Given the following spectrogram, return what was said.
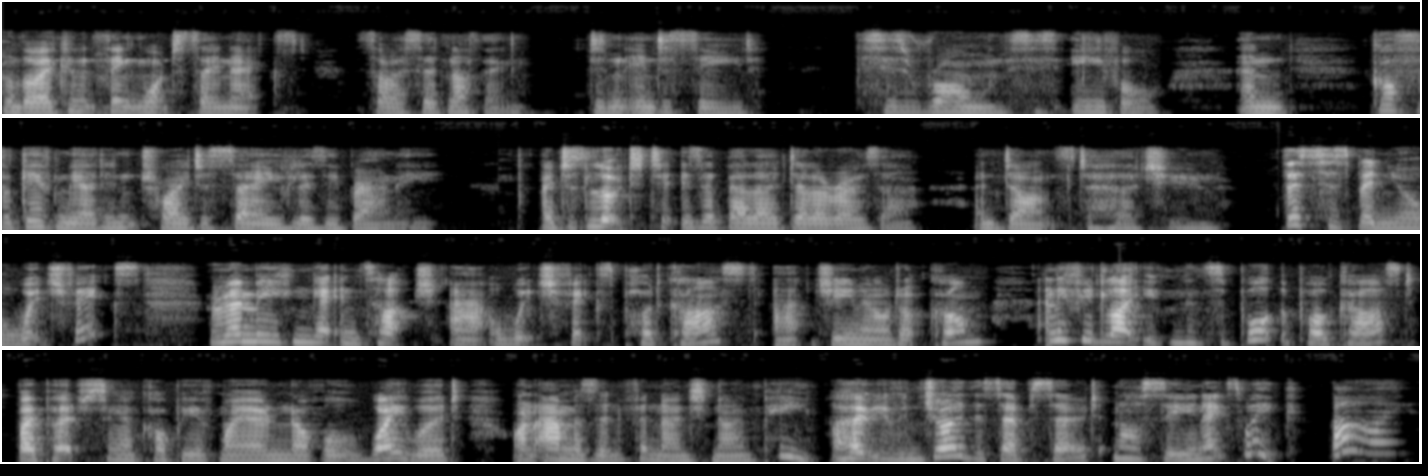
although I couldn't think what to say next, so I said nothing, didn't intercede. This is wrong, this is evil, and God forgive me I didn't try to save Lizzie Brownie. I just looked to Isabella Della Rosa and danced to her tune. This has been your Witch Fix. Remember, you can get in touch at witchfixpodcast at gmail.com. And if you'd like, you can support the podcast by purchasing a copy of my own novel, Wayward, on Amazon for 99p. I hope you've enjoyed this episode, and I'll see you next week. Bye!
